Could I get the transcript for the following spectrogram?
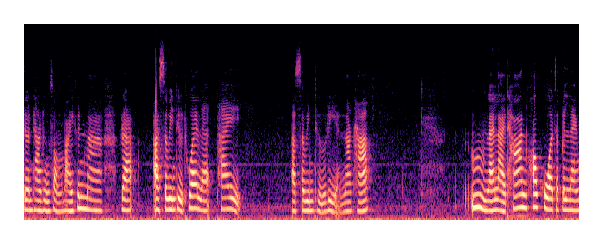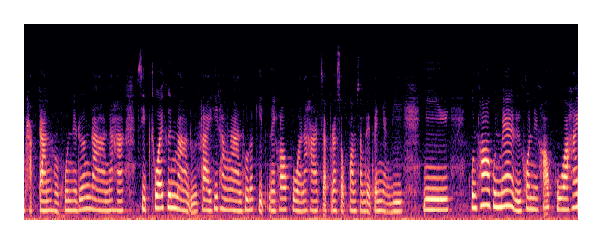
เดินทางถึง2ใบขึ้นมาและอัศวินถือถ้วยและไพ่ อัศวินถือเหรียญนะคะอืมหลายๆท่านครอบครัวจะเป็นแรงผลักดันของคุณในเรื่องงานนะคะสิบถ้วยขึ้นมาหรือใครที่ทำงานธุรกิจในครอบครัวนะคะ จะประสบความสำเร็จเป็นอย่างดี มีคุณพ่อคุณแม่หรือคนในครอบครัวให้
